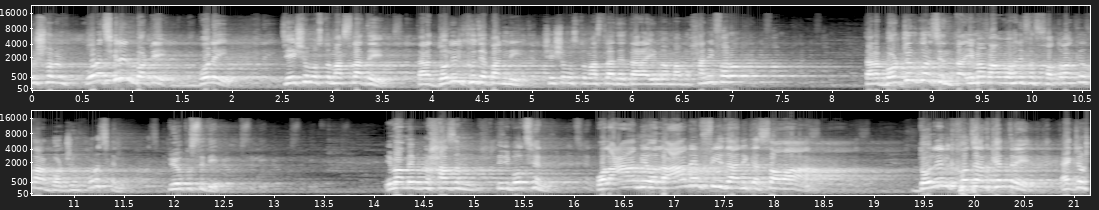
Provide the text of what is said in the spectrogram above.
অনুসরণ করেছিলেন বটে বলেই যেই সমস্ত মাসলাতে তারা দলিল খুঁজে পাননি, সেই সমস্ত মাসলাতে তারা ইমাম আবু হানিফারও তারা বর্জন করেছেন, তা ইমাম আবু হানিফার ফতোয়াকেও তারা বর্জন করেছেন। প্রিয় উপস্থিতি, ইমাম ইবনুল হাজম তিনি বলছেন, ওয়াল আমি ওয়াল আলেম ফি যালিকা সাওয়া। দলিল খোঁজার ক্ষেত্রে একজন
